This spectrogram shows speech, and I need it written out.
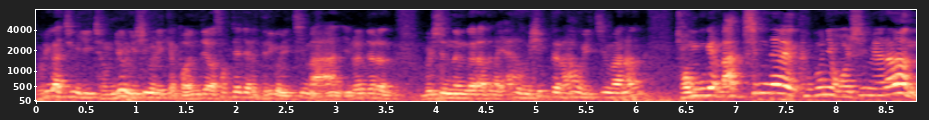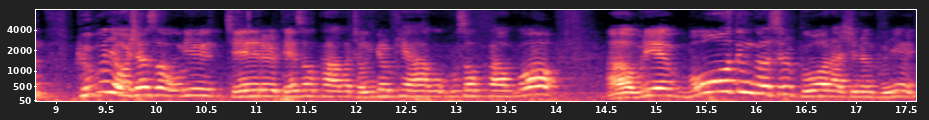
우리가 지금 이 정결 의식을 이렇게 번제와 속죄제를 드리고 있지만 이런저런 물 씻는 거라든가 여러 의식들을 하고 있지만은 전국에 마침내 그분이 오시면은 그분이 오셔서 우리 죄를 대속하고 정결케 하고 구속하고 아, 우리의 모든 것을 구원하시는 분이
